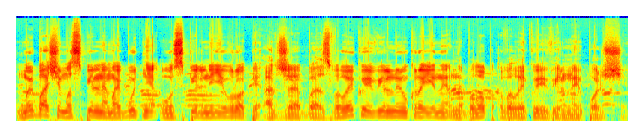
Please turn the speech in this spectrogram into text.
Ми бачимо спільне майбутнє у спільній Європі, адже без великої вільної України не було б великої вільної Польщі.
